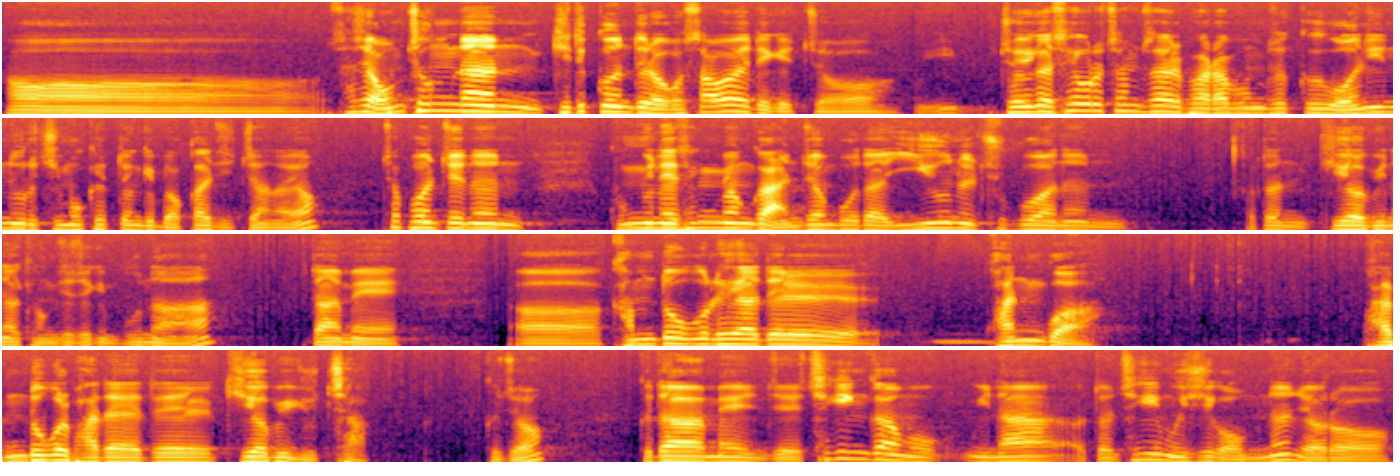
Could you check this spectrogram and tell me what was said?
어 사실 엄청난 기득권들하고 싸워야 되겠죠. 이, 저희가 세월호 참사를 바라보면서 그 원인으로 지목했던 게 몇 가지 있잖아요. 첫 번째는 국민의 생명과 안전보다 이윤을 추구하는 어떤 기업이나 경제적인 문화, 그다음에 어, 감독을 해야 될 관과 감독을 받아야 될 기업의 유착, 그죠? 그 다음에 이제 책임감이나 어떤 책임 의식 없는 여러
